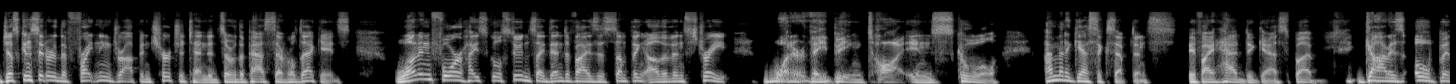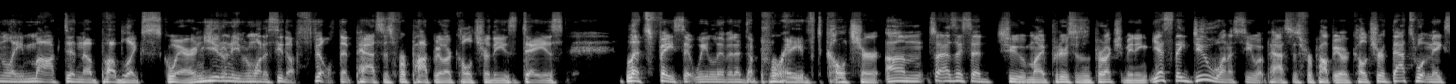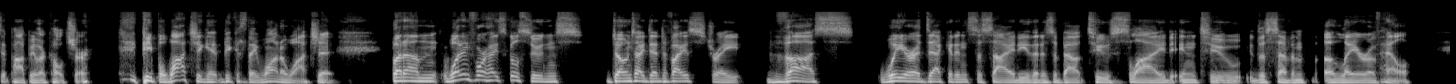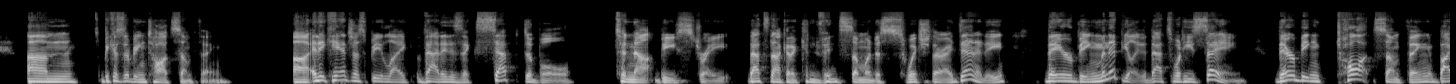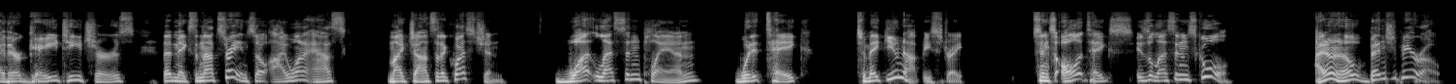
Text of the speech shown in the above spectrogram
Just consider the frightening drop in church attendance over the past several decades. One in four high school students identifies as something other than straight. What are they being taught in school? I'm going to guess acceptance if I had to guess, but God is openly mocked in the public square, and you don't even want to see the filth that passes for popular culture these days let's face it, we live in a depraved culture. Um, so as I said to my producers in the production meeting, yes, they do want to see what passes for popular culture. That's what makes it popular culture. People watching it because they want to watch it. But um, one in four high school students don't identify as straight. Thus, we are a decadent society that is about to slide into the seventh uh, layer of hell um, because they're being taught something. Uh, and it can't just be like that it is acceptable to not be straight. That's not going to convince someone to switch their identity. They are being manipulated. That's what he's saying. They're being taught something by their gay teachers that makes them not straight. And so I want to ask Mike Johnson a question. What lesson plan would it take to make you not be straight? Since all it takes is a lesson in school. I don't know, Ben Shapiro.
